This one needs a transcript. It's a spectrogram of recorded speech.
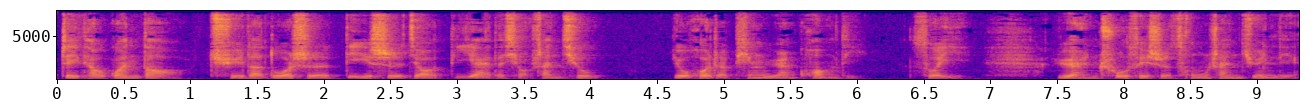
这条官道取的多是地势较低矮的小山丘，又或者平原旷地，所以远处虽是丛山峻岭、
